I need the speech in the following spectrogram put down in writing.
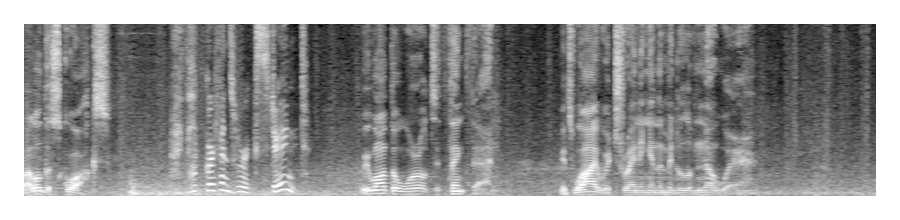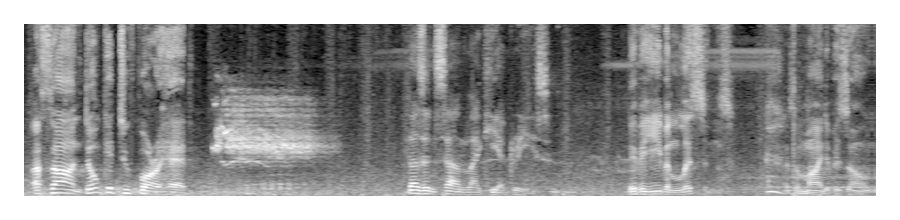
Follow the squawks. I thought griffins were extinct. We want the world to think that. It's why we're training in the middle of nowhere. Assan, don't get too far ahead. Doesn't sound like he agrees. If he even listens. Has a mind of his own.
